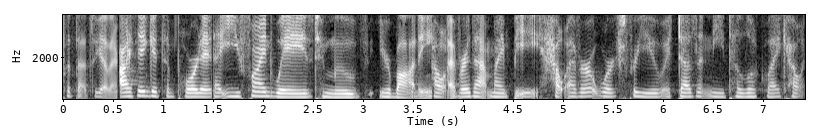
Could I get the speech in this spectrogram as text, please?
put that together. I think it's important that you find ways to move your body, however that might be, however it works for you. It doesn't need to look like how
